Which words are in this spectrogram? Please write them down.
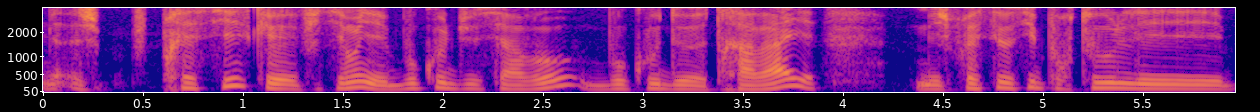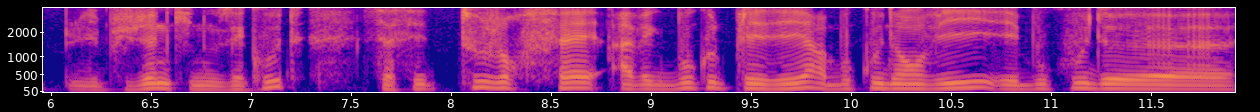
Je précise qu'effectivement, il y a eu beaucoup de cerveau, beaucoup de travail. Mais je précise aussi pour tous les, les plus jeunes qui nous écoutent, ça s'est toujours fait avec beaucoup de plaisir, beaucoup d'envie et beaucoup de, euh,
